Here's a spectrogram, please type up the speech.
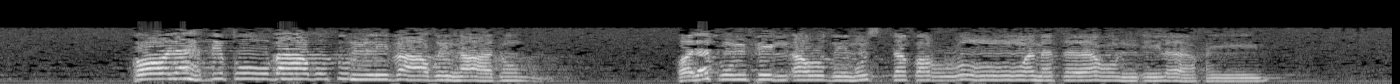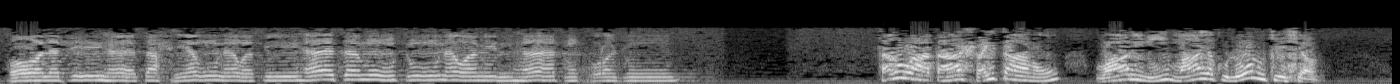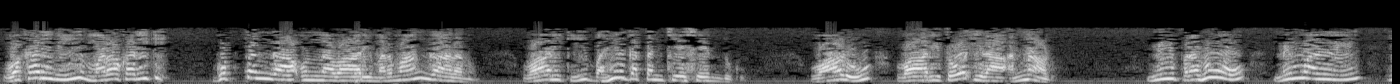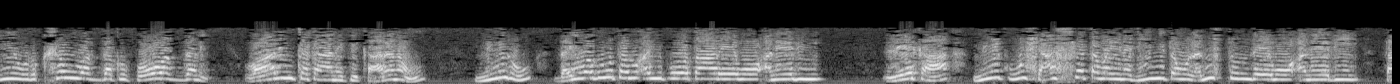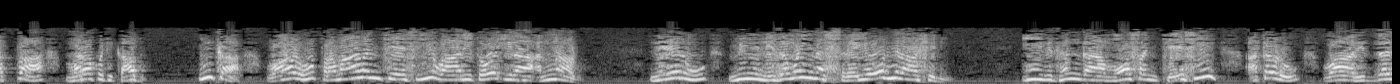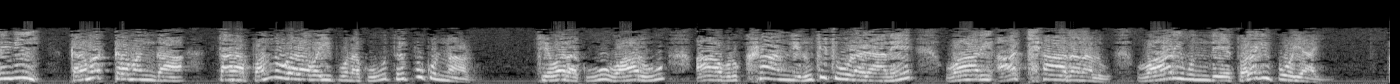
قال اهبطوا بعضكم لبعض عدو ولكم في الأرض مستقر ومتاع إلى حين قال فيها تحيون وفيها تموتون ومنها تخرجون తరువాత శైతాను వారిని మాయకు లోను చేశాడు ఒకరిని మరొకరికి గుప్తంగా ఉన్న వారి మర్మాంగాలను వారికి బహిర్గతం చేసేందుకు. వాడు వారితో ఇలా అన్నాడు మీ ప్రభువు మిమ్మల్ని ఈ వృక్షం వద్దకు పోవద్దని వారించటానికి కారణం మీరు దైవదూతలు అయిపోతారేమో అనేది. లేక మీకు శాశ్వతమైన జీవితం లభిస్తుందేమో అనేది తప్ప మరొకటి కాదు. ఇంకా వాడు ప్రమాణం చేసి వారితో ఇలా అన్నాడు నేను మీ నిజమైన శ్రేయోభిలాషిని. ఈ విధంగా మోసం చేసి అతడు వారిద్దరినీ క్రమక్రమంగా తన పన్నుగల వైపునకు త్రిప్పుకున్నాడు. చివరకు వారు ఆ వృక్షాన్ని రుచి చూడగానే వారి ఆచ్ఛాదనలు వారి ముందే తొలగిపోయాయి.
